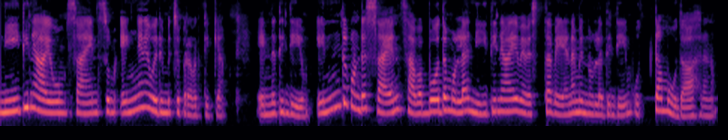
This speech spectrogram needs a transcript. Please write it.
നീതിന്യായവും സയൻസും എങ്ങനെ ഒരുമിച്ച് പ്രവർത്തിക്കാം? എന്നതിന്റെയും എന്തുകൊണ്ട് സയൻസ് അവബോധമുള്ള നീതിന്യായ വ്യവസ്ഥ വേണമെന്നുള്ളതിന്റെയും ഉത്തമ ഉദാഹരണം.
